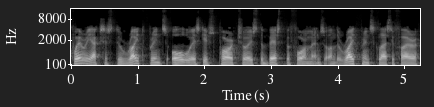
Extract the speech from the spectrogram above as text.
Query access to WritePrints always gives ParChoice the best performance on the WritePrints classifier,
